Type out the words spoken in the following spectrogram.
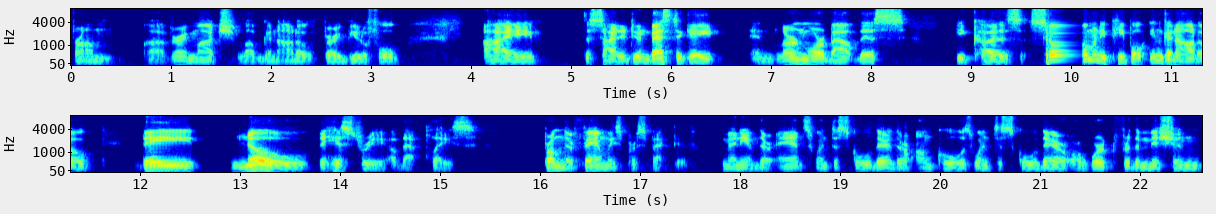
from uh, very much, love Ganado, very beautiful, I decided to investigate and learn more about this because so many people in Ganado, they know the history of that place from their family's perspective. Many of their aunts went to school there, their uncles went to school there or worked for the mission,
